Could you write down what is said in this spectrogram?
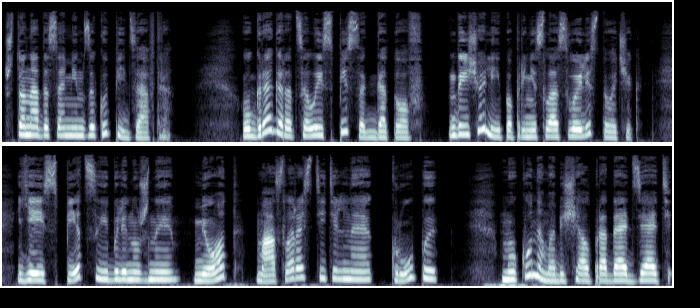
что надо самим закупить завтра. У Грегора целый список готов. Да еще Липа принесла свой листочек. Ей специи были нужны, мед, масло растительное, крупы. Муку нам обещал продать зять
